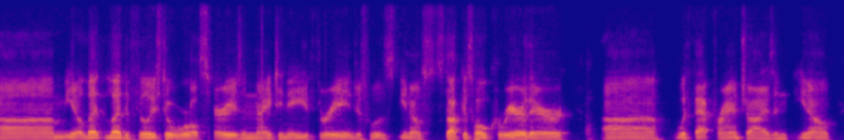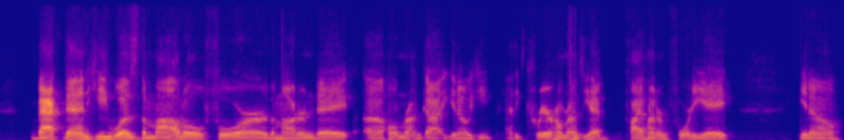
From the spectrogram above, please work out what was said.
Um, you know, led led the Phillies to a World Series in 1983, and just was you know stuck his whole career there uh, with that franchise. And you know, back then he was the model for the modern day uh, home run guy. You know, he I think career home runs he had 548. You know,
